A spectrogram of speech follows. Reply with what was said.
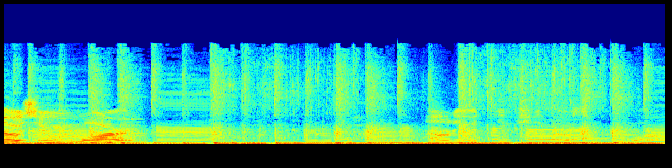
Knows who you are. I don't even think she knows who you are.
